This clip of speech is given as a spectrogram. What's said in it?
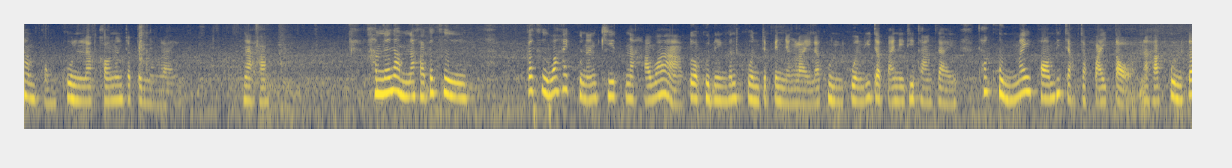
นำของคุณและเขานั้นจะเป็นอย่างไรนะคะคำแนะนำนะคะก็คือก็คือว่าให้คุณนั้นคิดนะคะว่าตัวคุณเองนั้นควรจะเป็นอย่างไร และคุณควรที่จะไปในทิศทางใดถ้าคุณไม่พร้อมที่จะจะไปต่อนะคะ คุณก็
